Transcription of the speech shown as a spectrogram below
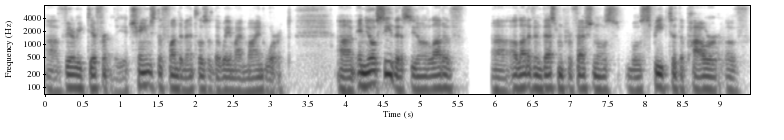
uh, very differently. It changed the fundamentals of the way my mind worked. Um, and you'll see this, you know, a lot of uh, a lot of investment professionals will speak to the power of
